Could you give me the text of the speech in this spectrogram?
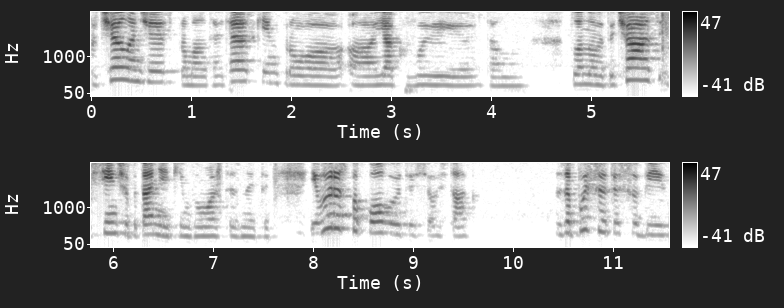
про challenges, про multitasking, про як ви там плануєте час і всі інші питання, які ви можете знайти. І ви розпаковуєтеся ось так. Записуєте собі,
